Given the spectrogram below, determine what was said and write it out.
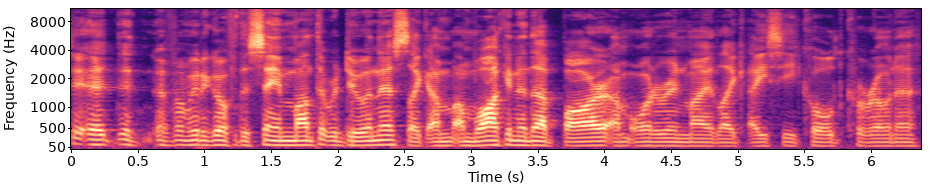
See, it, it, if I'm gonna go for the same month that we're doing this, like I'm, I'm walking to that bar, I'm ordering my like icy cold Corona,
